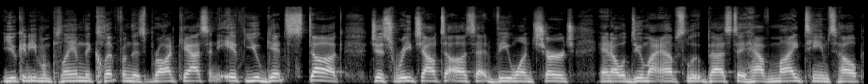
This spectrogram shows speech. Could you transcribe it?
You can even play him the clip from this broadcast. And if you get stuck, just reach out to us at V1 Church, and I will do my absolute best to have my team's help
